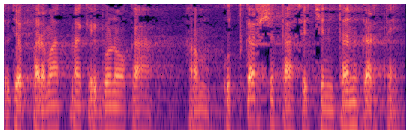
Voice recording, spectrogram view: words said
तो जब परमात्मा के गुणों का हम उत्कर्षता से चिंतन करते हैं,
